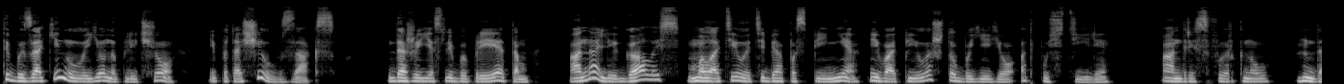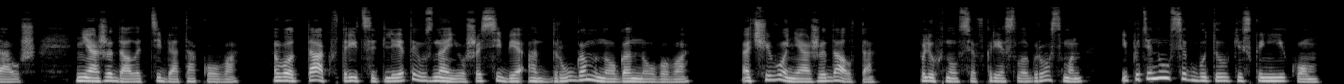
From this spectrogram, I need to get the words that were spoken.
Ты бы закинул ее на плечо и потащил в ЗАГС. Даже если бы при этом она легалась, молотила тебя по спине и вопила, чтобы ее отпустили. Андрис фыркнул. Да уж, не ожидал от тебя такого. Вот так в тридцать лет и узнаешь о себе от друга много нового. А чего не ожидал-то? Плюхнулся в кресло Гроссман и потянулся к бутылке с коньяком,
